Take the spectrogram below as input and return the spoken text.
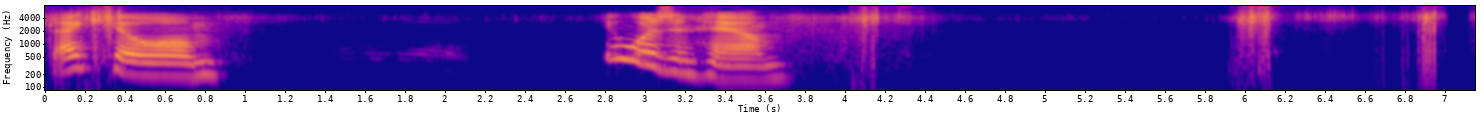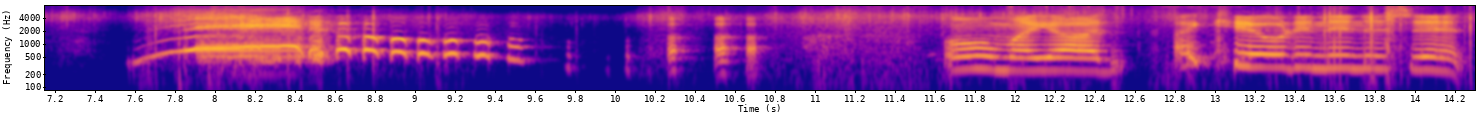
Did I kill him? It wasn't him. Oh my god. I killed an innocent.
